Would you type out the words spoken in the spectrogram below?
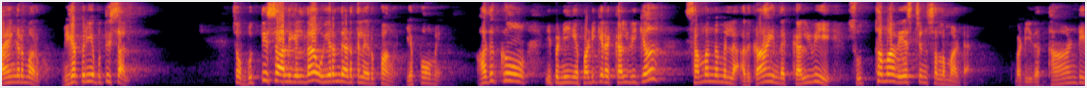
பயங்கரமாக இருக்கும். மிகப்பெரிய புத்திசாலி. ஸோ புத்திசாலிகள் தான் உயர்ந்த இடத்துல இருப்பாங்க எப்போவுமே. அதுக்கும் இப்போ நீங்கள் படிக்கிற கல்விக்கும் சம்பந்தம் இல்லை. அதுக்காக இந்த கல்வி சுத்தமாக வேஸ்ட்டுன்னு சொல்ல மாட்டேன். பட் இதை தாண்டி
